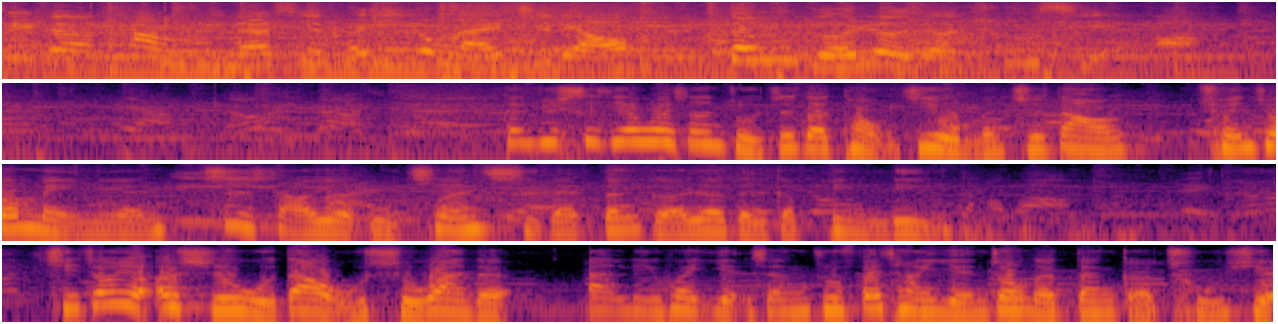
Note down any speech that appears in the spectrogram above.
这个抗体呢是可以用来治疗登革热的出血啊。根据世界卫生组织的统计，我们知道全球每年至少有五千起的登革热的一个病例，其中有二十五到五十万的案例会衍生出非常严重的登革出血，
